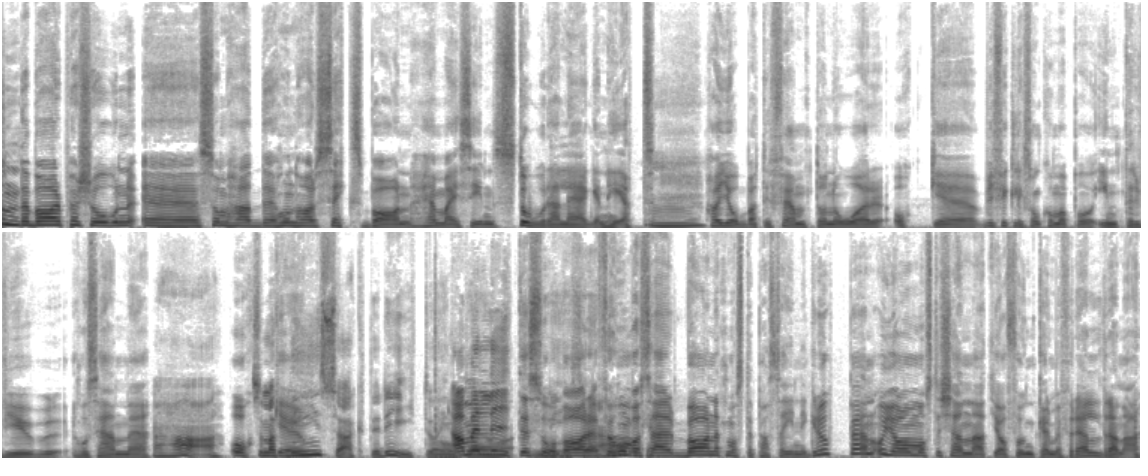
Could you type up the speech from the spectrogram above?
underbar person eh, som hade, hon har sex barn hemma i sin stora lägenhet. Mm. Har jobbat i 15 år och eh, vi fick liksom komma på intervju hos henne. Aha. Och, Som att eh, ni sökte dit och inte Ja men lite så ni var det. För ah, hon var okej. så här, barnet måste passa in i gruppen och jag måste känna att jag funkar med föräldrarna.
